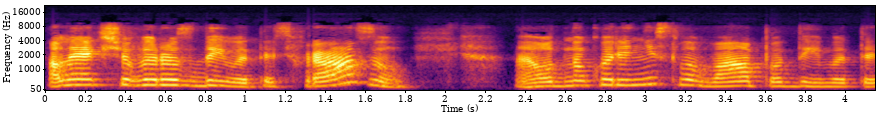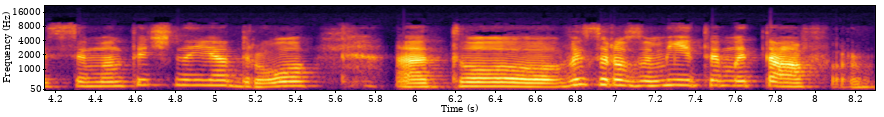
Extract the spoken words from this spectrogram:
Але якщо ви роздивитесь фразу, однокорінні слова подивитесь, семантичне ядро, е, то ви зрозумієте метафору.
